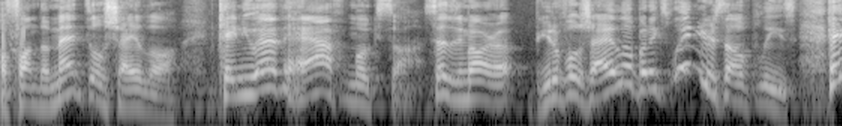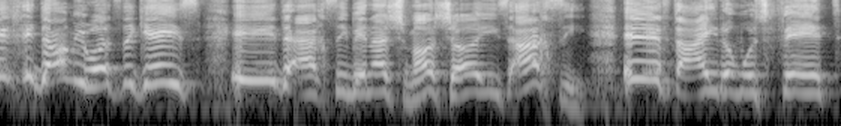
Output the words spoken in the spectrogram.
A fundamental shayla. Can you have half muksa? Says the Gemara, beautiful shayla, but explain yourself, please. Hey Chidami, what's the case? If the item was fit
